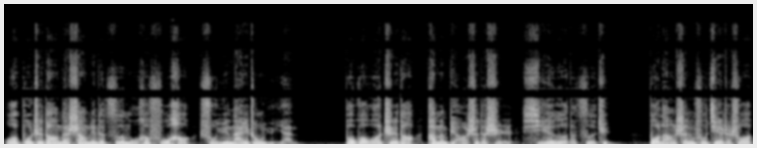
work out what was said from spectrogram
我不知道那上面的字母和符号属于哪种语言，不过我知道他们表示的是邪恶的字句。”布朗神父接着说，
